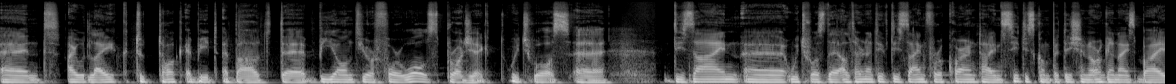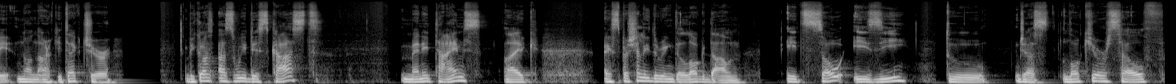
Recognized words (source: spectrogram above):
and I would like to talk a bit about the Beyond Your Four Walls project, which was a design, uh, which was the alternative design for quarantine cities competition organized by Non Architecture. Because as we discussed many times, like especially during the lockdown, it's so easy to just lock yourself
